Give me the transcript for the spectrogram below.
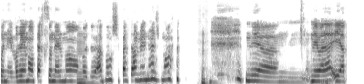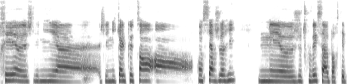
prenais vraiment personnellement en mmh. mode ah bon, je sais pas faire le ménage moi. mais mais voilà. Et après, je l'ai mis je l'ai mis quelques temps en conciergerie mais euh, je trouvais que ça apportait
